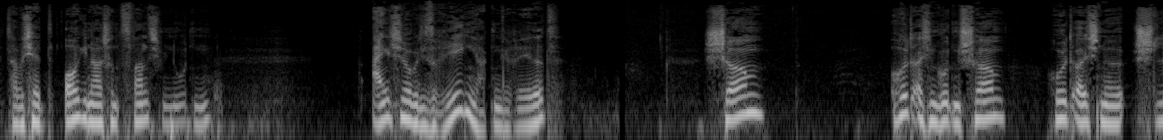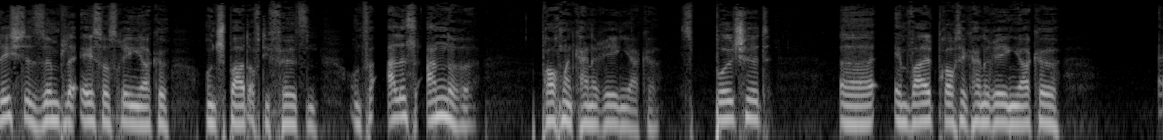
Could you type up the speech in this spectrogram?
jetzt habe ich jetzt original schon 20 Minuten eigentlich nur über diese Regenjacken geredet. Schirm, holt euch einen guten Schirm, holt euch eine schlichte, simple ASOS Regenjacke und spart auf die Filzen. Und für alles andere braucht man keine Regenjacke. Das ist Bullshit. Äh, Im Wald braucht ihr keine Regenjacke. Äh,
